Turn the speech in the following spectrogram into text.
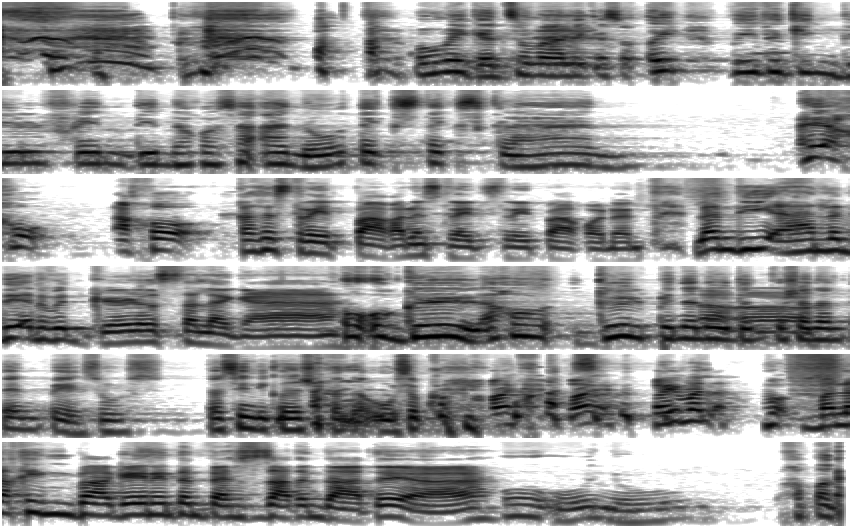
oh my God, sumali ka sa... Uy, may naging girlfriend din ako sa ano, Text Text Clan. Ay, ako, ako, kasi straight pa ako nun, straight, straight pa ako nun. Landian, landian with girls talaga. Oo, girl. Ako, girl, pinaloaded ko siya ng 10 pesos. Tapos hindi ko na siya kanausap ko. Ay, ay, ay mal- ma- malaking bagay na yung 10 pesos sa atin dati, ah. Oo, no. Kapag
